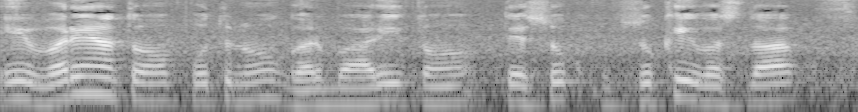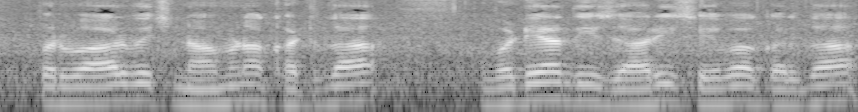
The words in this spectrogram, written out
ਇਹ ਵਰਿਆਂ ਤੋਂ ਪੁੱਤ ਨੂੰ ਘਰਬਾਰੀ ਤੋਂ ਤੇ ਸੁਖ, ਸੁਖੀ ਵਸਦਾ, ਪਰਿਵਾਰ ਵਿੱਚ ਨਾਮਣਾ ਖਟਦਾ, ਵੱਡਿਆਂ ਦੀ ਜ਼ਾਰੀ ਸੇਵਾ ਕਰਦਾ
